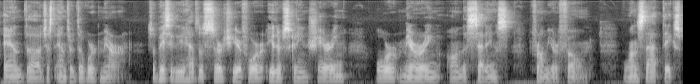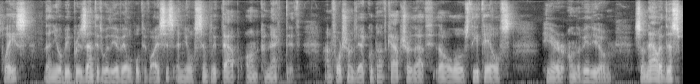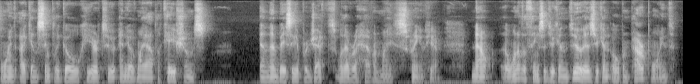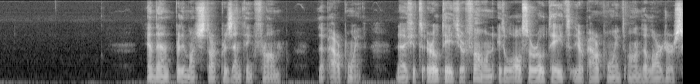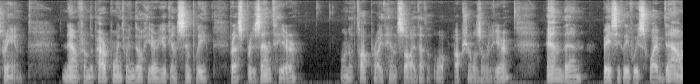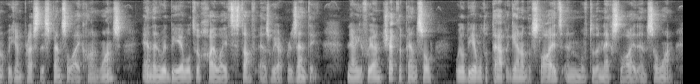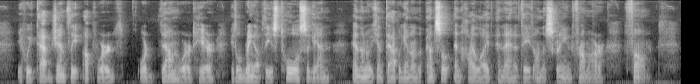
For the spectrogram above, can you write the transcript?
and uh, just enter the word mirror. So basically you have to search here for either screen sharing or mirroring on the settings from your phone. Once that takes place, then you'll be presented with the available devices and you'll simply tap on connected. Unfortunately, I could not capture that all those details here on the video. So now at this point, I can simply go here to any of my applications and then basically project whatever I have on my screen here. Now, uh, one of the things that you can do is you can open PowerPoint and then pretty much start presenting from the PowerPoint. Now, if you rotate your phone, it will also rotate your PowerPoint on the larger screen. Now, from the PowerPoint window here, you can simply press present here on the top right hand side that option was over here. And then basically if we swipe down we can press this pencil icon once and then we'd be able to highlight stuff as we are presenting. Now if we uncheck the pencil we'll be able to tap again on the slides and move to the next slide and so on. If we tap gently upward or downward here it will bring up these tools again and then we can tap again on the pencil and highlight and annotate on the screen from our phone.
